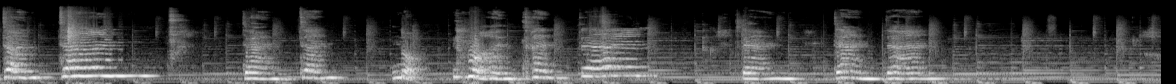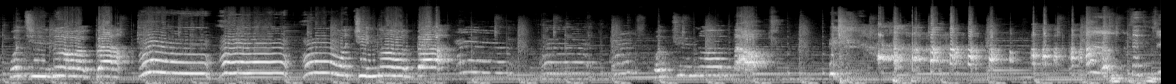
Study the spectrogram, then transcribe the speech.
dun dun dun dun. No, one dun dun dun dun dun. What you know about? Mm, mm, mm, what you know about? Mm, mm, mm, what you know about?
